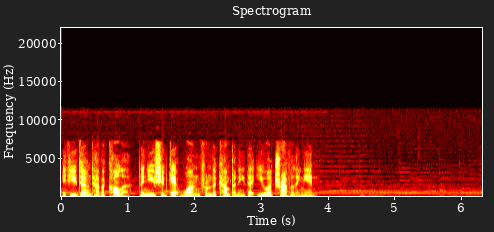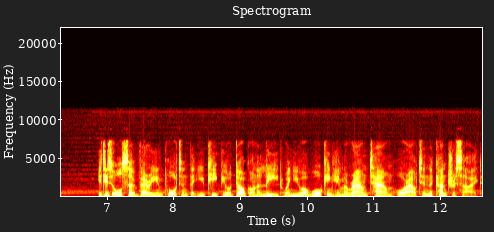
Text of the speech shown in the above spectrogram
If you don't have a collar, then you should get one from the company that you are traveling in. It is also very important that you keep your dog on a lead when you are walking him around town or out in the countryside.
